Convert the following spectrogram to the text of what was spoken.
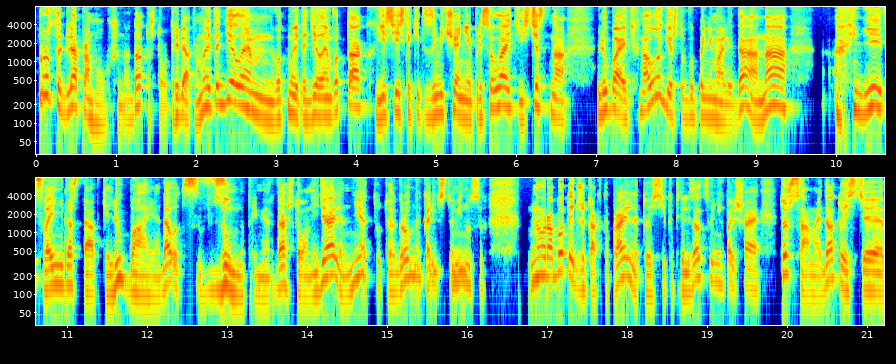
просто для промоушена, да, то, что вот, ребята, мы это делаем, вот мы это делаем вот так, если есть какие-то замечания, присылайте. Естественно, любая технология, чтобы вы понимали, да, она имеет свои недостатки, любая, да, вот в Zoom, например, да, что он идеален? Нет, тут огромное количество минусов, но работает же как-то, правильно, то есть и капитализация у них большая, то же самое, да, то есть э,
